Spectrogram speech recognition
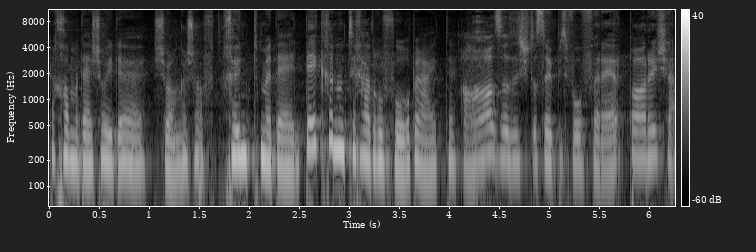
dann kann man den schon in der Schwangerschaft, könnte man den entdecken und sich auch darauf vorbereiten. Ah, also das ist das etwas, was vererbbar ist auch?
